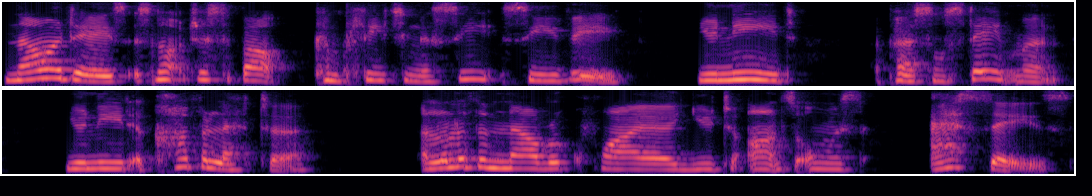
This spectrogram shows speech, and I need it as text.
nowadays it's not just about completing a CV. You need a personal statement, you need a cover letter. A lot of them now require you to answer almost essays.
